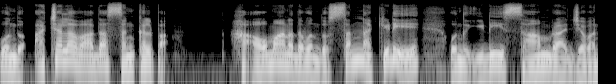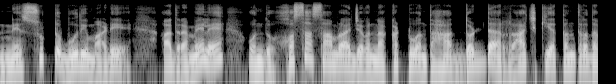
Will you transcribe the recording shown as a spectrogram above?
ಒಂದು ಅಚಲವಾದ ಸಂಕಲ್ಪ. ಆ ಅವಮಾನದ ಒಂದು ಸಣ್ಣ ಕಿಡಿ ಒಂದು ಇಡೀ ಸಾಮ್ರಾಜ್ಯವನ್ನೇ ಸುಟ್ಟು ಬೂದಿ ಮಾಡಿ, ಅದರ ಮೇಲೆ ಒಂದು ಹೊಸ ಸಾಮ್ರಾಜ್ಯವನ್ನ ಕಟ್ಟುವಂತಹ ದೊಡ್ಡ ರಾಜಕೀಯ ತಂತ್ರದ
